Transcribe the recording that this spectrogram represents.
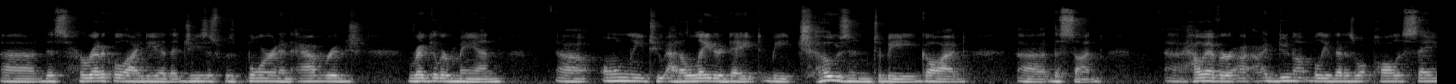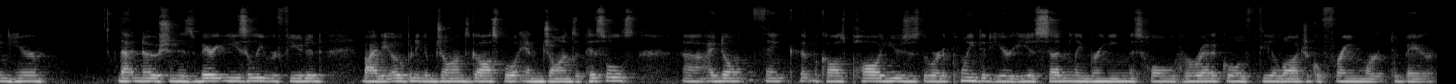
Uh, this heretical idea that Jesus was born an average, regular man, uh, only to at a later date be chosen to be God uh, the Son. Uh, however, I, I, do not believe that is what Paul is saying here. That notion is very easily refuted by the opening of John's Gospel and John's epistles. Uh, I don't think that because Paul uses the word appointed here, he is suddenly bringing this whole heretical theological framework to bear.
